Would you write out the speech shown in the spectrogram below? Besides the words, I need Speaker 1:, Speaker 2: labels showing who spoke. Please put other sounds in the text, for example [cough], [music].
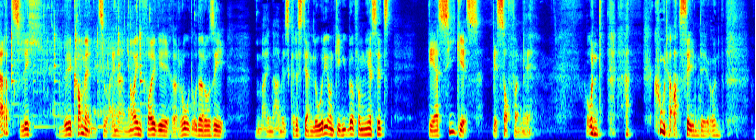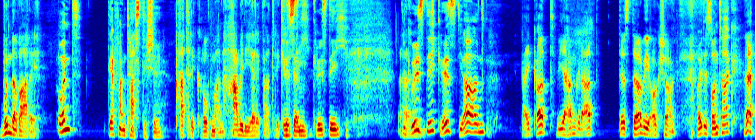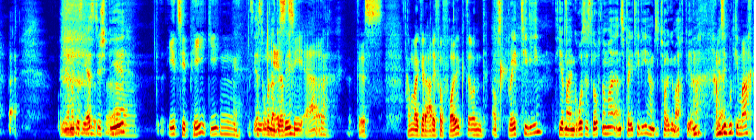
Speaker 1: Herzlich willkommen zu einer neuen Folge Rot oder Rosé. Mein Name ist Christian Lori und gegenüber von mir sitzt der Siegesbesoffene und [laughs] gut aussehende und wunderbare
Speaker 2: Und der fantastische
Speaker 1: Patrick Rothmann. Habe die Ehre, Patrick. Grüß
Speaker 2: Christian.
Speaker 1: dich.
Speaker 2: Grüß dich. Du grüß dich, Christian.
Speaker 1: Bei Gott, wir haben gerade das Derby angeschaut.
Speaker 2: Heute ist Sonntag. [laughs] Und wir haben uns das erste Spiel.
Speaker 1: ECP gegen
Speaker 2: Das erste
Speaker 1: gegen. SCR. Das haben wir gerade verfolgt und
Speaker 2: auf Spray TV. Hier mal ein großes Lob nochmal an Spray TV. Haben sie toll gemacht, wie immer.
Speaker 1: haben
Speaker 2: Ja.
Speaker 1: sie gut gemacht,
